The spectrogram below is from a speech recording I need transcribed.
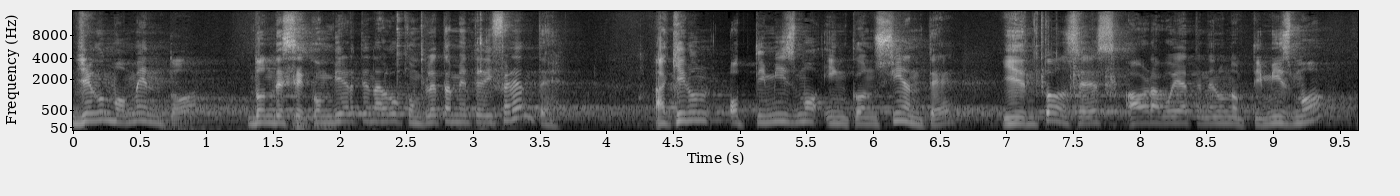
llega un momento donde se convierte en algo completamente diferente. Aquí era un optimismo inconsciente y entonces ahora voy a tener un optimismo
